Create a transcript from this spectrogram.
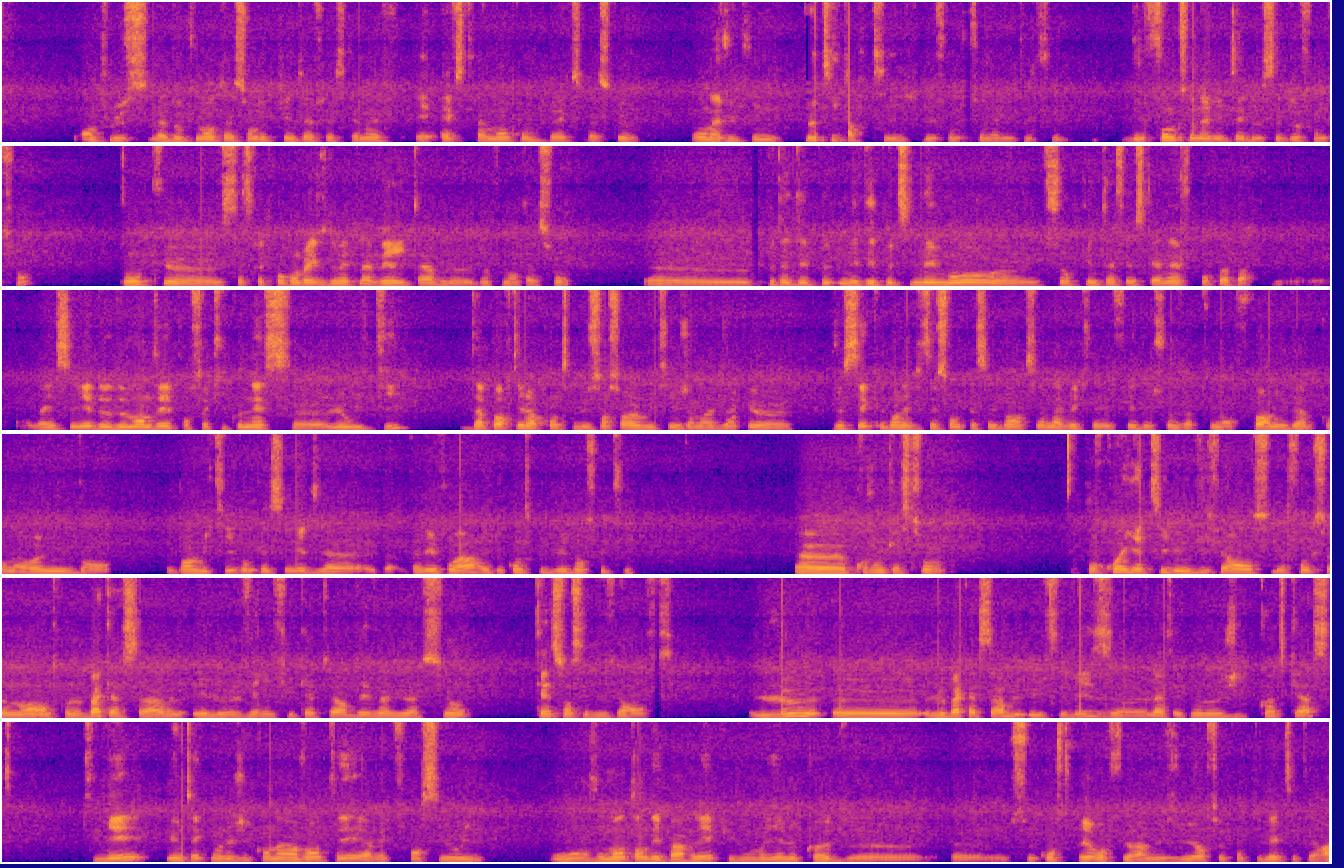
en plus, la documentation de printf et scanf est extrêmement complexe parce que on a vu qu'une petite partie des fonctionnalités, de ces, des fonctionnalités de ces deux fonctions. Donc, euh, ça serait trop complexe de mettre la véritable documentation. Euh, peut-être des, mais des petits mémos euh, sur printf et scanf, pourquoi pas. On va essayer de demander, pour ceux qui connaissent le wiki, d'apporter leur contribution sur le wiki. J'aimerais bien que, je sais que dans les sessions précédentes, il y en avait qui avaient fait des choses absolument formidables qu'on a remis dans, dans le wiki. Donc, essayez d'aller voir et de contribuer dans ce wiki. Euh, prochaine question. Pourquoi y a-t-il une différence de fonctionnement entre le bac à sable et le vérificateur d'évaluation? Quelles sont ces différences? Le, euh, le, bac à sable utilise euh, la technologie Codecast, qui est une technologie qu'on a inventée avec FranceOI, où vous m'entendez parler, puis vous voyez le code se construire au fur et à mesure, se compiler, etc.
